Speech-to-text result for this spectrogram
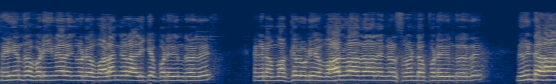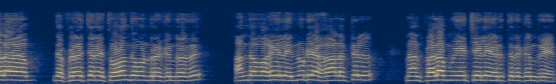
செய்கின்றபடியினால் எங்களுடைய வளங்கள் அளிக்கப்படுகின்றது. எங்களுடைய மக்களுடைய வாழ்வாதாரங்கள் சுரண்டப்படுகின்றது. நீண்டகால இந்த பிரச்சனை தொடர்ந்து கொண்டிருக்கின்றது. அந்த வகையில் என்னுடைய காலத்தில் நான் பல முயற்சிகளை எடுத்திருக்கின்றேன்.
